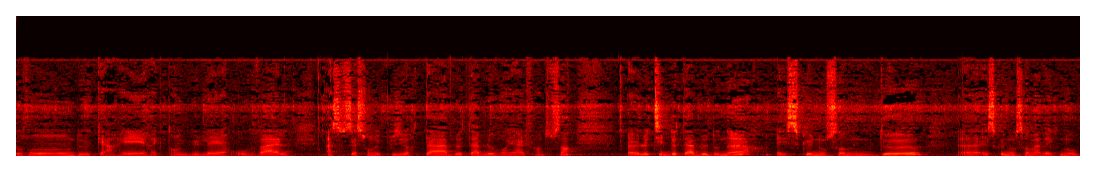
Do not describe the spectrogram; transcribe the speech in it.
ronde, carré, rectangulaire, ovale, association de plusieurs tables, table royale, enfin tout ça. Euh, le type de table d'honneur, est-ce que nous sommes deux euh, Est-ce que nous sommes avec nos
